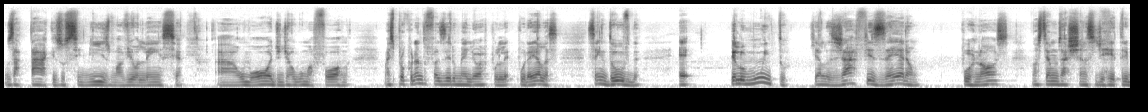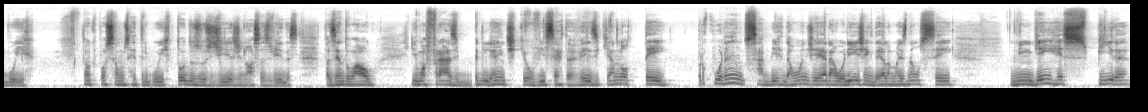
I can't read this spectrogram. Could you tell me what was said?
os ataques, o cinismo, a violência, a, o ódio de alguma forma, mas procurando fazer o melhor por, por elas, sem dúvida, é pelo muito que elas já fizeram por nós, nós temos a chance de retribuir. Então, que possamos retribuir todos os dias de nossas vidas, fazendo algo. E uma frase brilhante que eu vi certa vez e que anotei, procurando saber de onde era a origem dela, mas não sei. Ninguém respira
